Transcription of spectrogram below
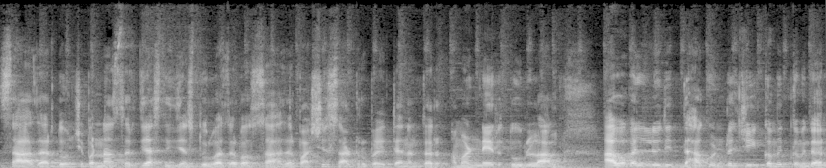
सहा हजार दोनशे पन्नास तर जास्तीत जास्त तूर बाजारभाव सहा हजार पाचशे साठ रुपये. त्यानंतर अमळनेर तूर लाल आवक आलेली होती दहा क्विंटलची कमीत कमी दर.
